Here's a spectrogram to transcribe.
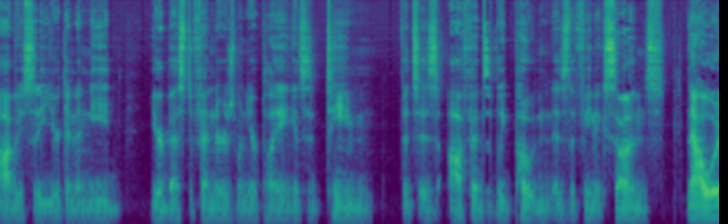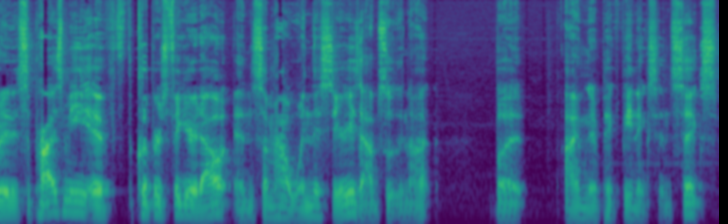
obviously, you're going to need your best defenders when you're playing against a team that's as offensively potent as the Phoenix Suns. Now, would it surprise me if the Clippers figure it out and somehow win this series? Absolutely not. But I'm going to pick Phoenix in six.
